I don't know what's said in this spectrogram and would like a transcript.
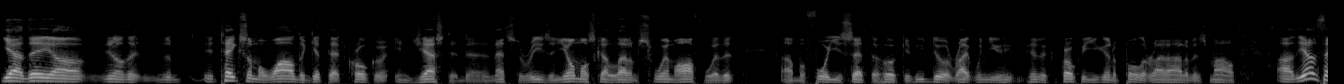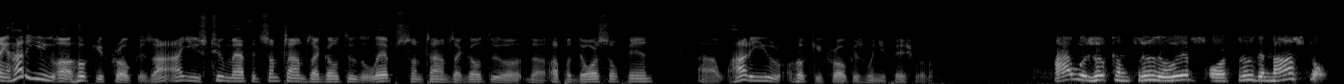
Yeah, they, uh, you know, the, the it takes them a while to get that croaker ingested, and that's the reason you almost got to let them swim off with it uh, before you set the hook. If you do it right when you hit a croaker, you're going to pull it right out of his mouth. Uh, the other thing, how do you uh, hook your croakers? I, I, use two methods. Sometimes I go through the lips. Sometimes I go through uh, the upper dorsal fin. Uh, how do you hook your croakers when you fish with them? I would hook them through the lips or through the nostrils.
